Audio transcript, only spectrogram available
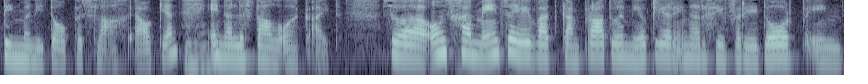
10 minute op 'n slag elkeen mm -hmm. en hulle stel ook uit. So uh, ons gaan mense hê wat kan praat oor nukleêre energie vir die dorp en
